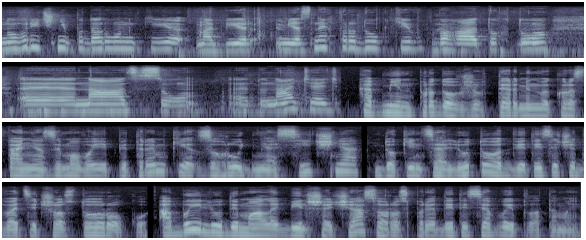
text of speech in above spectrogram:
Новорічні подарунки, набір м'ясних продуктів. Багато хто е, на ЗСУ донатять. Кабмін продовжив термін використання зимової підтримки з грудня-січня до кінця лютого 2026 року, аби люди мали більше часу розпорядитися виплатами.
